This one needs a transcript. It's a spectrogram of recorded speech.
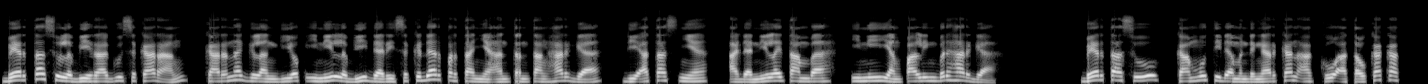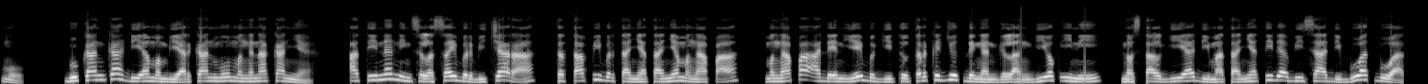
Bertasu lebih ragu sekarang, karena gelang giok ini lebih dari sekedar pertanyaan tentang harga, di atasnya, ada nilai tambah, ini yang paling berharga. Bertasu, kamu tidak mendengarkan aku atau kakakmu. Bukankah dia membiarkanmu mengenakannya? Atina Ning selesai berbicara, tetapi bertanya-tanya mengapa, mengapa Aden Ye begitu terkejut dengan gelang giok ini, nostalgia di matanya tidak bisa dibuat-buat.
